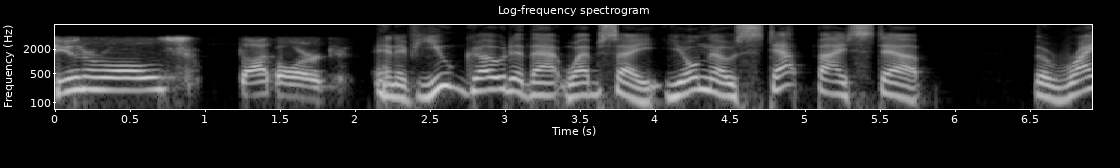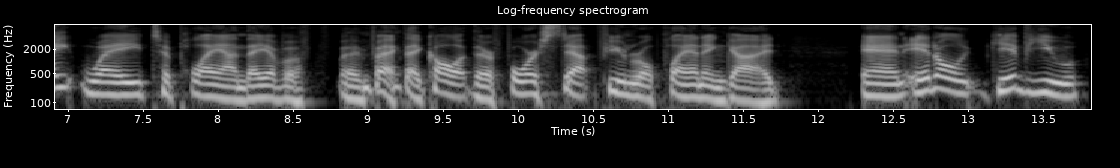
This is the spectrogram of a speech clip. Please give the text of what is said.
Funerals.org. And if you go to that website, you'll know step by step the right way to plan. They have a, in fact, they call it their four step funeral planning guide. And it'll give you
